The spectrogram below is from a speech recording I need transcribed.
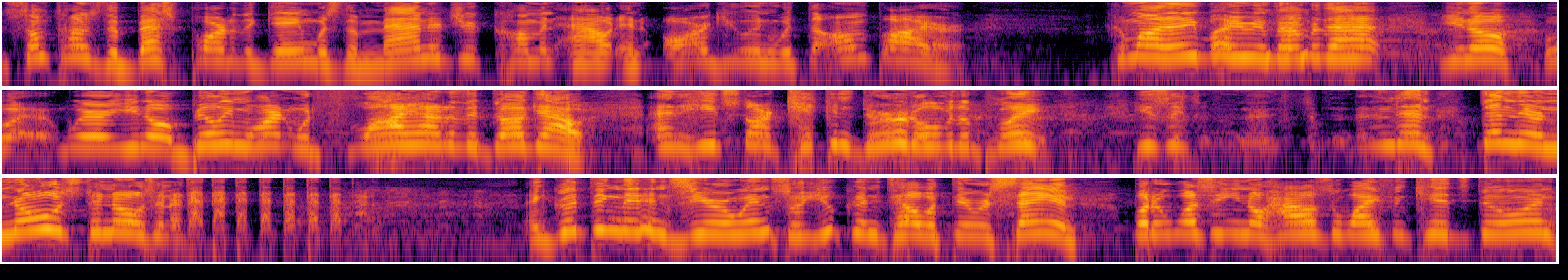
sometimes the best part of the game was the manager coming out and arguing with the umpire. Come on, anybody remember that? You know, where, you know, Billy Martin would fly out of the dugout and he'd start kicking dirt over the plate. He's like, and then, then they're nose to nose. And, and good thing they didn't zero in so you couldn't tell what they were saying. But it wasn't, you know, how's the wife and kids doing?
